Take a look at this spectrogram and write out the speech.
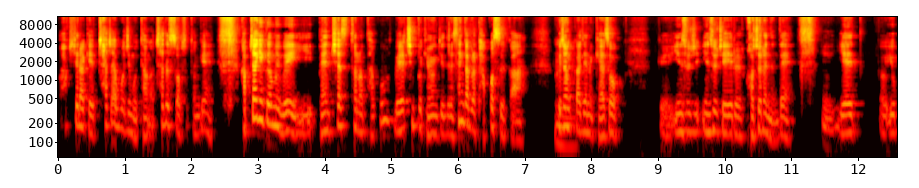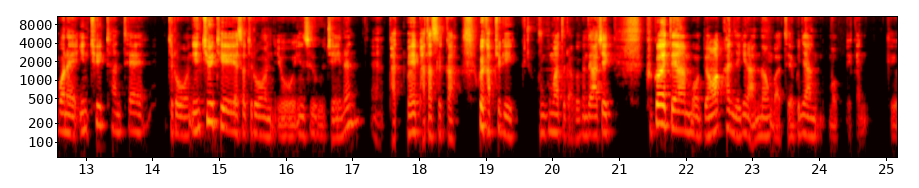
확실하게 찾아보지 못한 거, 찾을 수 없었던 게 갑자기 그러면 왜 이 벤 체스터넛하고 Mailchimp 경영진들의 생각을 바꿨을까? 그 음. 전까지는 계속 그 인수 인수 제의를 거절했는데 얘 어, 이번에 인투이트한테 들어온 인투이트에서 들어온 요 인수 제의는 예, 받- 왜 받았을까? 그게 갑자기 좀 궁금하더라고요. 근데 아직 그거에 대한 뭐 명확한 얘기는 안 나온 것 같아요. 그냥 뭐 약간 그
